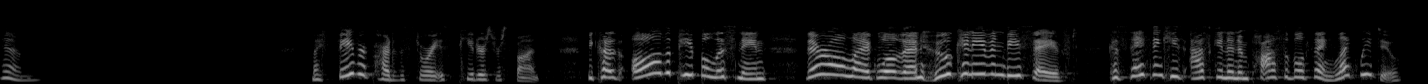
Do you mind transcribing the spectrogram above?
Him. My favorite part of the story is Peter's response. Because all the people listening, they're all like, well, then who can even be saved? Because they think he's asking an impossible thing, like we do.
